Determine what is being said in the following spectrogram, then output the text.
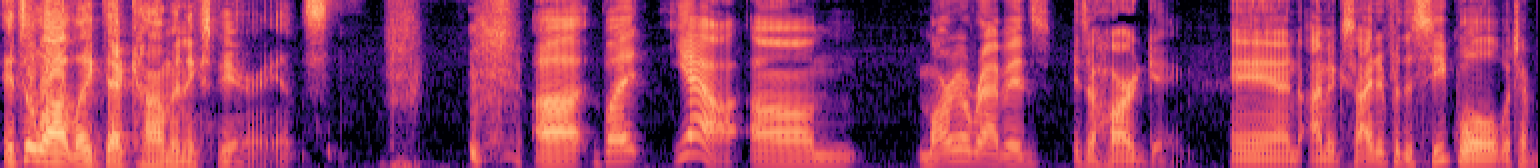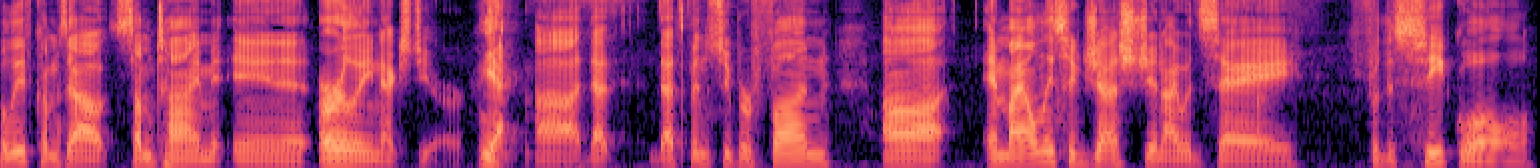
It's a lot like that common experience. Uh, but yeah, um, Mario Rabbids is a hard game, and I'm excited for the sequel, which I believe comes out sometime in early next year. Yeah. Uh, that that's been super fun. Uh, and my only suggestion, I would say, for the sequel,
